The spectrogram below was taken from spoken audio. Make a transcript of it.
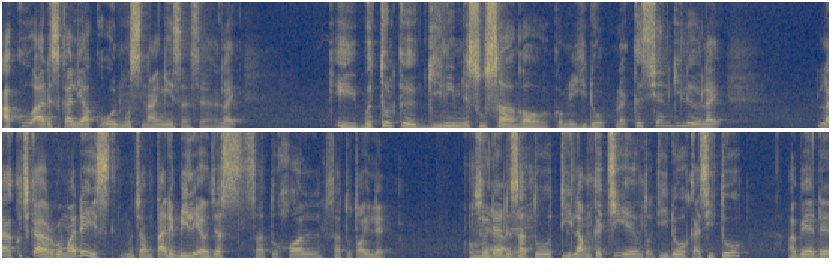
Aku ada sekali aku almost nangis lah saya. Like Eh betul ke Gini punya susah kau Kau punya hidup? Like kesian gila. Like Like aku cakap Rumah dia is Macam tak ada bilik tau Just satu hall Satu toilet. So Ya, dia ada ya. satu Tilam kecil je Untuk tidur kat situ. Habis ada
